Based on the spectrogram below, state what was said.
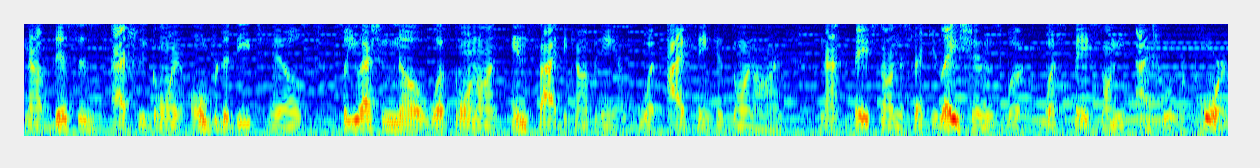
Now this is actually going over the details so you actually know what's going on inside the company and what I think is going on, not based on the speculations, but what's based on the actual report.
